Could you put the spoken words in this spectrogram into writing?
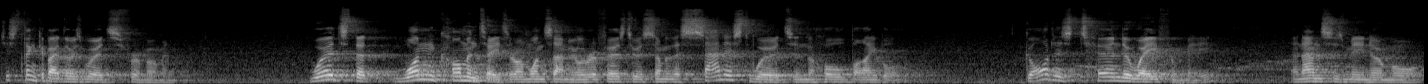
Just think about those words for a moment. Words that one commentator on 1 Samuel refers to as some of the saddest words in the whole Bible. God has turned away from me and answers me no more.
